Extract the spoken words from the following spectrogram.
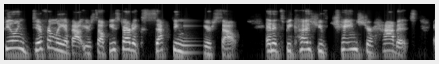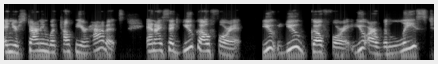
feeling differently about yourself. You start accepting yourself. And it's because you've changed your habits and you're starting with healthier habits. And I said, you go for it. You you go for it. You are released.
